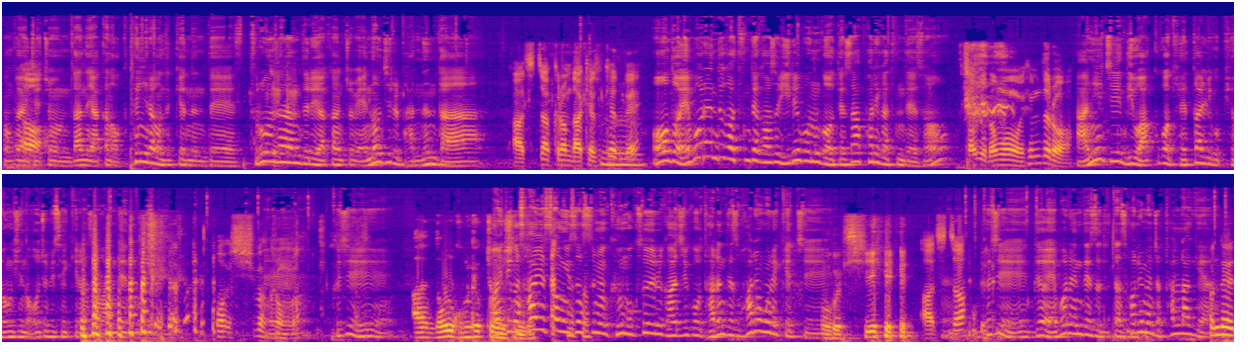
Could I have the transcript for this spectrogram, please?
뭔가 어. 이제 좀 나는 약간 억텐이라고 느꼈는데 들어온 사람들이 약간 좀 에너지를 받는다. 아 진짜 그럼 나 계속 해도 돼? 어 너 에버랜드 같은 데 가서 일해보는 거 어때? 사파리 같은 데서? 저기 너무 힘들어. 아니지 네 왁구가 개 딸리고 병신 어조비 새끼라서 안 되는 거지. 어 씨발 그런가? 그지? 아 너무 아니 공격적이신데. 네가 사회성 있었으면 그 목소리를 가지고 다른 데서 활용을 했겠지. 오 씨. 아 진짜? 그지? 너 에버랜드에서 일단 서류 면접 탈락이야. 근데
